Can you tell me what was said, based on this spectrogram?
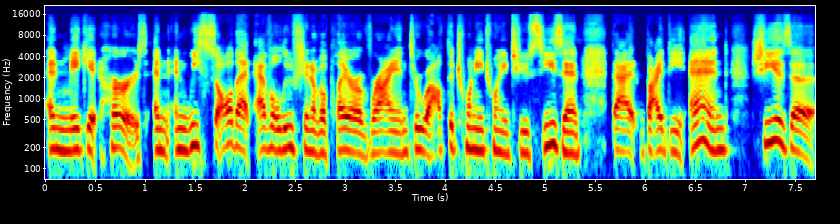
and make it hers. And, and we saw that evolution of a player of Ryan throughout the 2022 season, that by the end, she is a,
